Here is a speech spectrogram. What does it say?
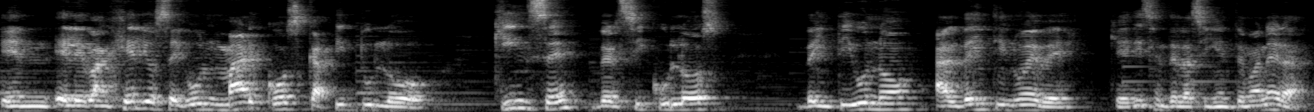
en el Evangelio según Marcos capítulo 15, versículos 21 al 29, que dicen de la siguiente manera.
